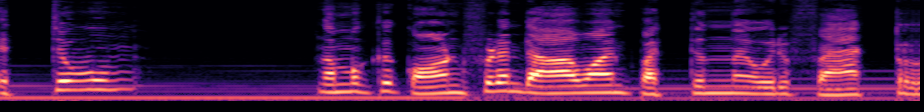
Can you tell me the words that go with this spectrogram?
ഏറ്റവും നമുക്ക് കോൺഫിഡന്റ് ആവാൻ പറ്റുന്ന ഒരു ഫാക്ടർ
